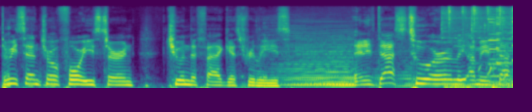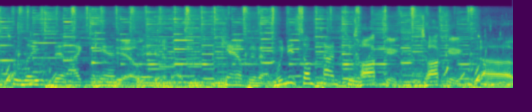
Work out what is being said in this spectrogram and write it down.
three central, four eastern. Chewing the fat gets released. And if that's too early, I mean, if that's too late, then I can't. Yeah, we can't can't do that. We need some time to Talking, talking uh,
